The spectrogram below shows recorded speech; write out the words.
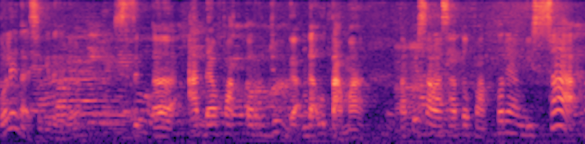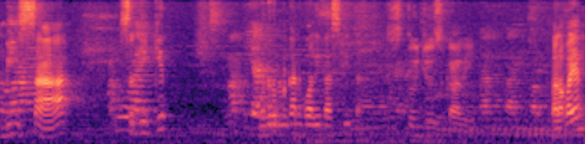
boleh nggak sih kita bilang se- eh, ada faktor juga nggak utama tapi salah satu faktor yang bisa bisa sedikit menurunkan kualitas kita? Setuju sekali. Kalau kau yang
